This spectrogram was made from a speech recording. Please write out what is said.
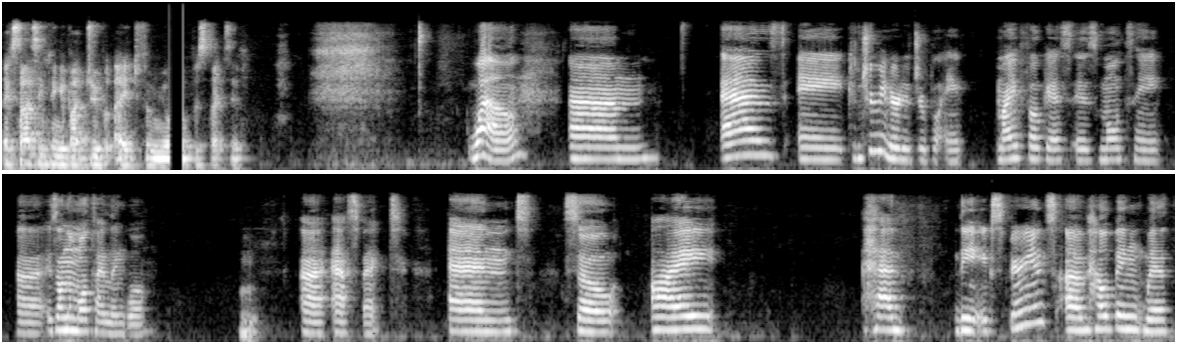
exciting thing about Drupal 8 from your perspective? Well, um, as a contributor to Drupal 8, my focus is multi uh, is on the multilingual hmm. uh, aspect, and so I had the experience of helping with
